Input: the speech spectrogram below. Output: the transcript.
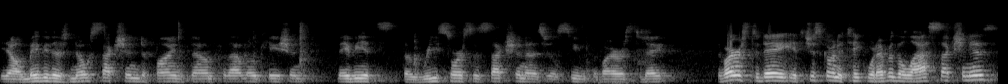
you know, maybe there's no section defined down for that location. Maybe it's the resources section, as you'll see with the virus today. The virus today, it's just going to take whatever the last section is,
